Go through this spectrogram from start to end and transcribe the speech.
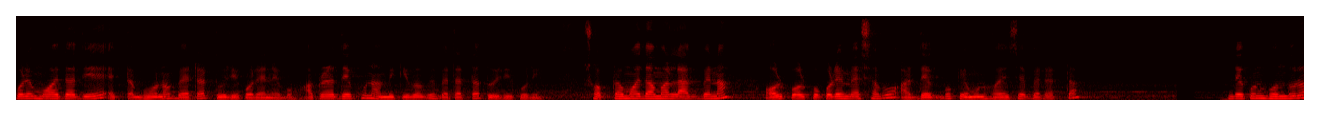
করে ময়দা দিয়ে একটা ঘন ব্যাটার তৈরি করে নেব। আপনারা দেখুন আমি কীভাবে ব্যাটারটা তৈরি করি। সবটা ময়দা আমার লাগবে না। অল্প অল্প করে মেশাবো আর দেখব কেমন হয়েছে ব্যাটারটা। দেখুন বন্ধুরা,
